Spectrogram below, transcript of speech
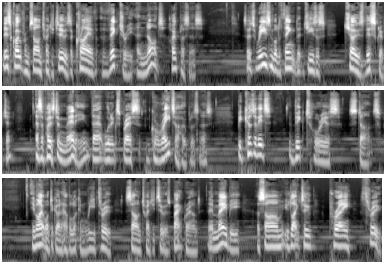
This quote from Psalm 22 is a cry of victory and not hopelessness. So it's reasonable to think that Jesus chose this scripture, as opposed to many that would express greater hopelessness, because of its victorious stance. You might want to go and have a look and read through Psalm 22 as background, and it may be a psalm you'd like to pray through.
